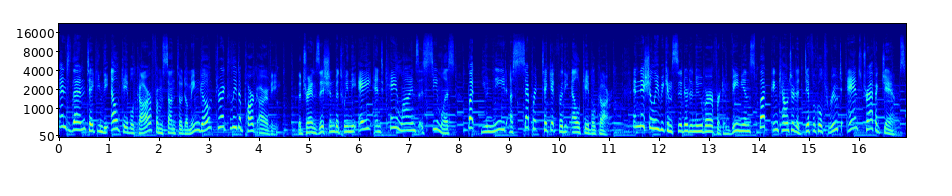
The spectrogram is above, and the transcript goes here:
and then taking the L cable car from Santo Domingo directly to Park Arví. The transition between the A and K lines is seamless, but you need a separate ticket for the L cable car. Initially, we considered an Uber for convenience, but encountered a difficult route and traffic jams,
